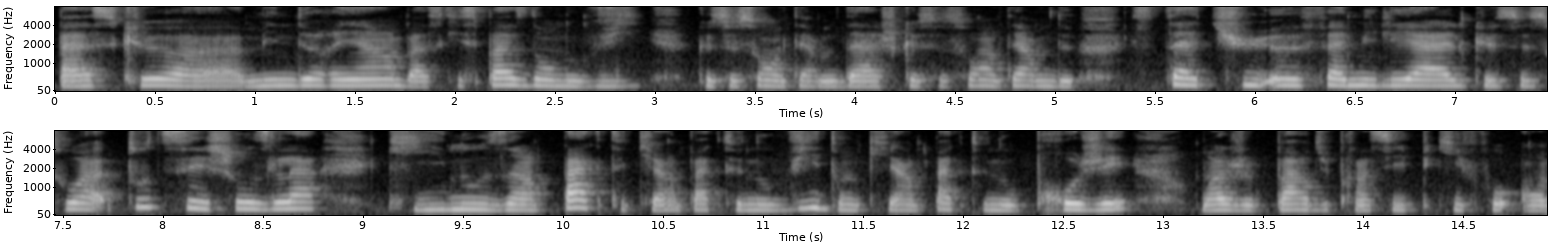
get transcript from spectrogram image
parce que euh, mine de rien, bah, ce qui se passe dans nos vies, que ce soit en termes d'âge, que ce soit en termes de statut euh, familial, que ce soit toutes ces choses-là qui nous impactent, qui impactent nos vies, donc qui impactent nos projets, moi je pars du principe qu'il faut en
